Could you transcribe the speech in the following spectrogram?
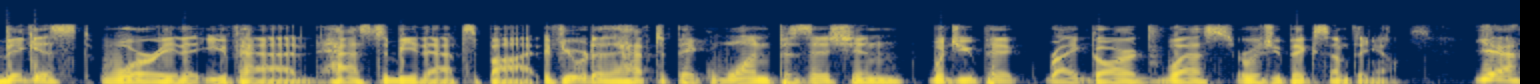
biggest worry that you've had has to be that spot. If you were to have to pick one position, would you pick right guard, Wes, or would you pick something else? Yeah,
